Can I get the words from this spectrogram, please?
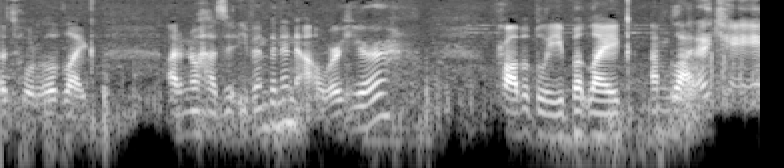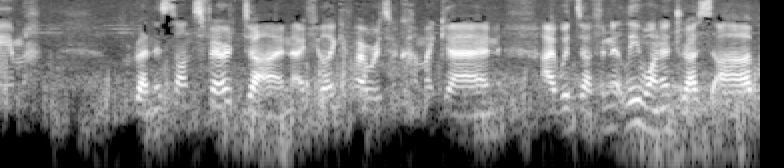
a total of like, I don't know, has it even been an hour here? Probably, but like, I'm glad I came. Renaissance Fair done. I feel like if I were to come again, I would definitely want to dress up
